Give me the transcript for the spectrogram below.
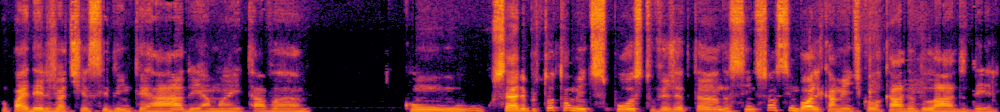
O pai dele já tinha sido enterrado e a mãe estava com o cérebro totalmente exposto, vegetando, assim, só simbolicamente colocada do lado dele.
